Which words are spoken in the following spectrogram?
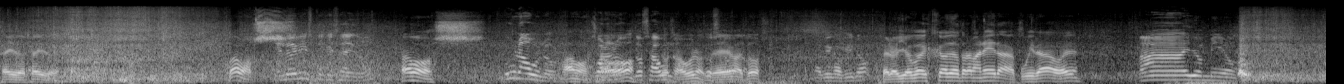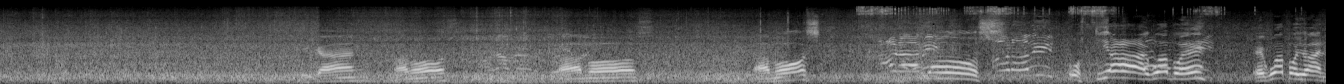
Se ha ido, se ha ido. Que Vamos. lo he visto que se ha ido, ¿eh? Vamos. Uno a uno. Vamos. Bueno, no, no, dos a uno. Dos a uno, que ya lleva dos. Amigo fino. Pero yo pesco de otra manera, cuidado, ¿eh? Ay, Dios mío. Pican. Vamos. Vamos. Vamos. Ahora, David. Vamos. Ahora, David. Hostia, es guapo, ¿eh? Es guapo, Joan.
